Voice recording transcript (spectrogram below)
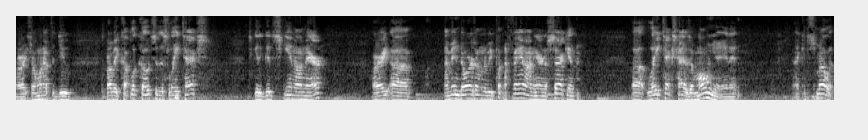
Alright, so I'm going to have to do probably a couple of coats of this latex get a good skin on there. Alright, uh, I'm indoors. I'm going to be putting a fan on here in a second. Uh, latex has ammonia in it. I can smell it.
